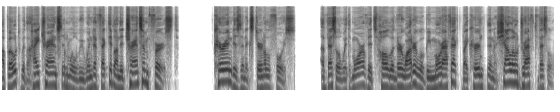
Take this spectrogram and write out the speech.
A boat with a high transom will be wind affected on the transom first. Current is an external force. A vessel with more of its hull underwater will be more affected by current than a shallow draft vessel.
